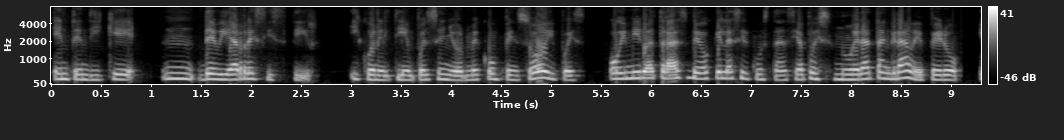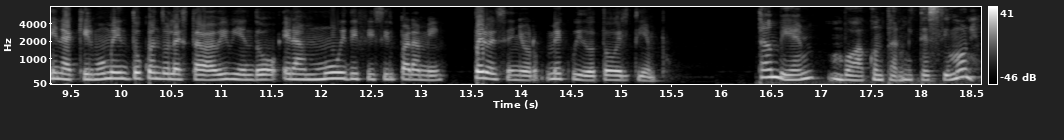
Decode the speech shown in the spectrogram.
entendí que mm, debía resistir y con el tiempo el Señor me compensó y pues hoy miro atrás veo que la circunstancia pues no era tan grave, pero en aquel momento cuando la estaba viviendo era muy difícil para mí, pero el Señor me cuidó todo el tiempo. También voy a contar mi testimonio.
